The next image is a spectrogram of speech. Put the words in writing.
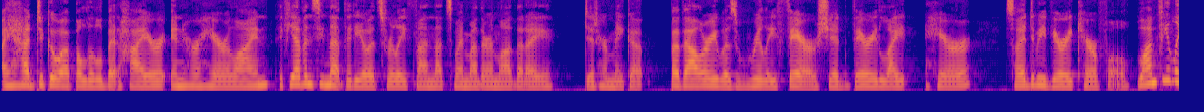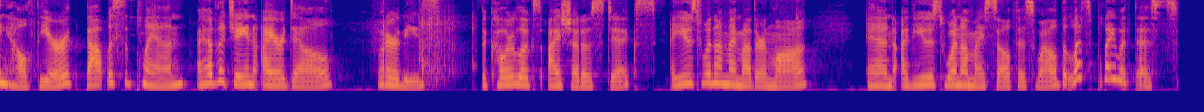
I had to go up a little bit higher in her hairline. If you haven't seen that video, it's really fun. That's my mother in law that I did her makeup. But Valerie was really fair. She had very light hair. So I had to be very careful. Well, I'm feeling healthier. That was the plan. I have the Jane Iredale. What are these? The ColorLuxe eyeshadow sticks. I used one on my mother in law and I've used one on myself as well, but let's play with this.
